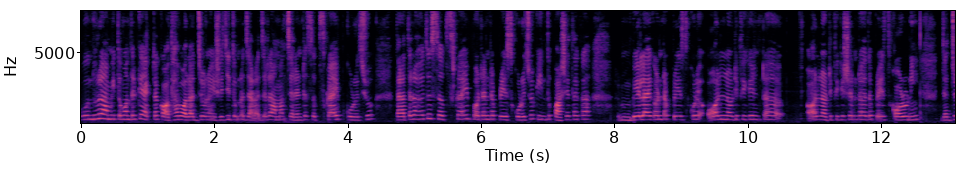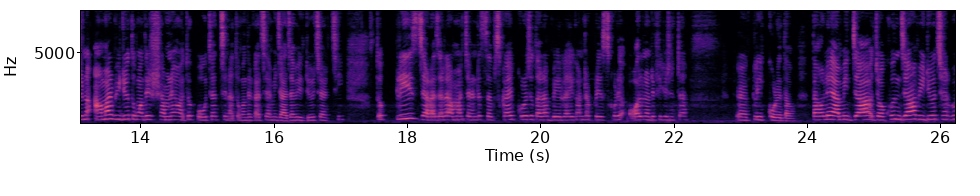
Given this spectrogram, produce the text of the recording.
বন্ধুরা, আমি তোমাদেরকে একটা কথা বলার জন্য এসেছি। তোমরা যারা যারা আমার চ্যানেলটা সাবস্ক্রাইব করেছ, তারা তারা হয়তো সাবস্ক্রাইব বাটনটা প্রেস করেছ, কিন্তু পাশে থাকা বেল আইকনটা প্রেস করে অল নোটিফিকেশনটা অল নোটিফিকেশনটা হয়তো প্রেস করনি, যার জন্য আমার ভিডিও তোমাদের সামনে হয়তো পৌঁছাচ্ছে না। তোমাদের কাছে আমি যা যা ভিডিও ছাড়ছি। তো প্লিজ যারা যারা আমার চ্যানেলটা সাবস্ক্রাইব করেছ, তারা বেল আইকনটা প্রেস করে অল নোটিফিকেশনটা ক্লিক করে দাও। তাহলে আমি যা, যখন যা ভিডিও ছাড়বো,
